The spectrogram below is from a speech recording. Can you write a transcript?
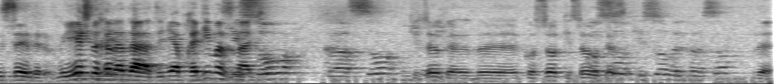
беседер. Есть лоханада, ты необходимо знать. Кисо, косо. Кисо, косо, кисо, косо. Кисо, косо. Да.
